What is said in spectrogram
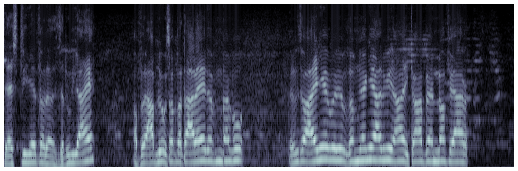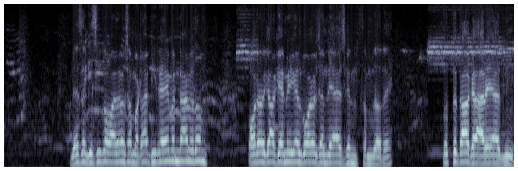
टेस्टी है तो ज़रूर जाए। और फिर आप लोग सब बता रहे हैं जनता को। फिर तो आएँगे फिर समझेंगे आदमी हाँ कहाँ पहन लो प्यार जैसे किसी को मालूम सब मठा पी रहे हैं बंदा में तुम ऑर्डर का केमिकल पाउडर चल रहा है इसके समझो रहे खुद तो कहाँ करा रहे हैं आदमी।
